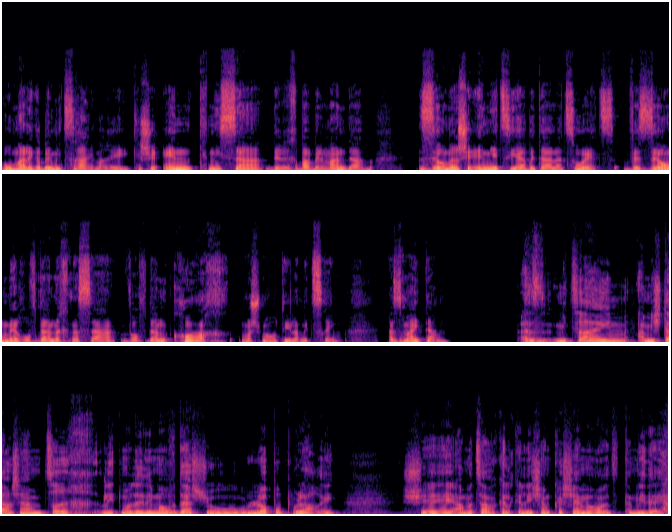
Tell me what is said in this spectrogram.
ומה לגבי מצרים? הרי כשאין כניסה דרך באב אל-מנדב, זה אומר שאין יציאה בתעלת סואץ, וזה אומר אובדן הכנסה ואובדן כוח משמעותי למצרים. אז מה איתם? אז מצרים, המשטר שם צריך להתמודד עם העובדה שהוא לא פופולרי, שהמצב הכלכלי שם קשה מאוד, תמיד היה,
